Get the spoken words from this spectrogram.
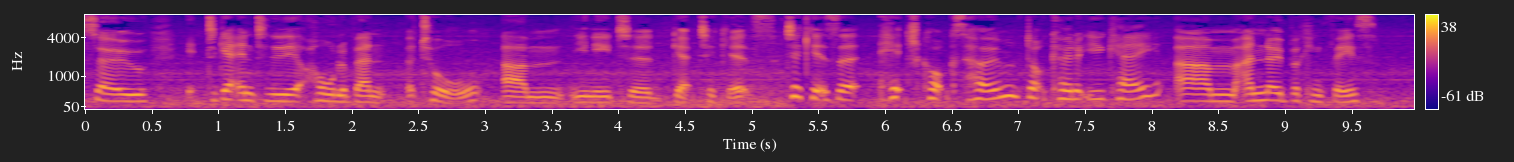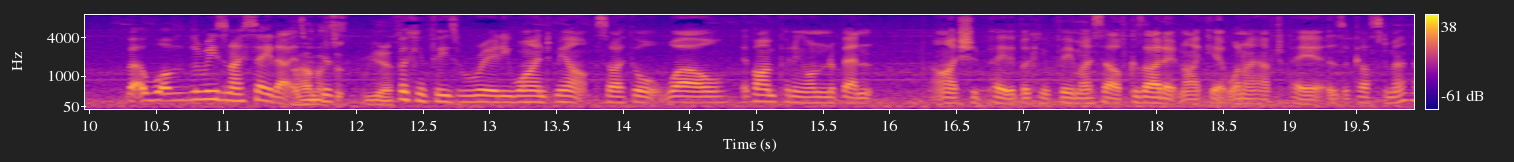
So to get into the whole event at all, um, you need to get tickets. Tickets at hitchcockshome.co.uk um, and no booking fees. But well, the reason I say that is How because yes. booking fees really wind me up. So I thought, well, if I'm putting on an event, I should pay the booking fee myself because I don't like it when I have to pay it as a customer.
